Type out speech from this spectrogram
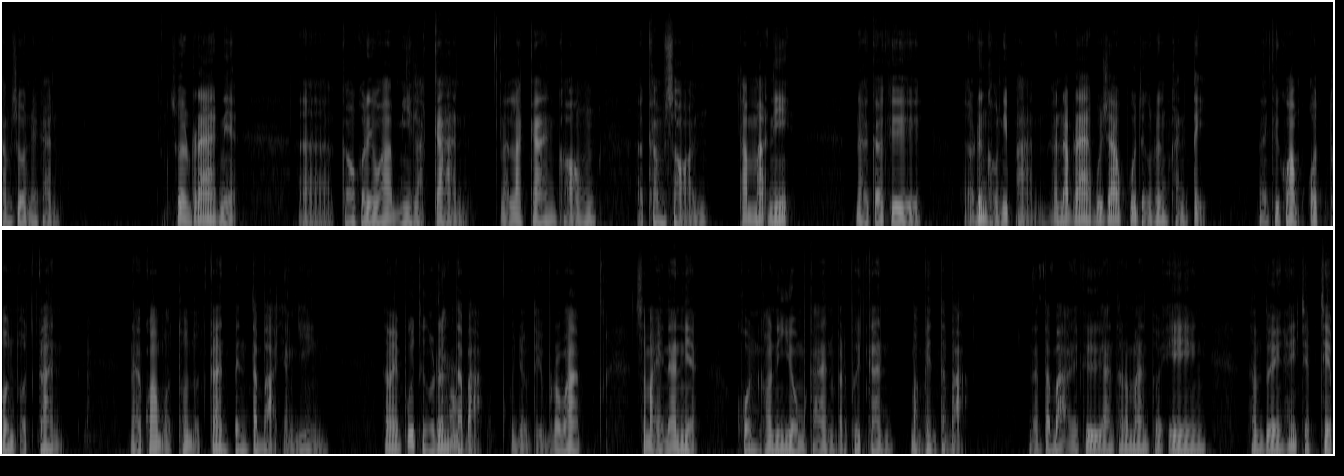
3 ส่วนด้วยกัน ส่วนแรกเนี่ยเขาก็เรียกว่ามีหลักการนะหลักการของคำสอนธรรมะนี้นะก็คือเรื่องของนิพพาน อันดับแรกพระเจ้าพูดถึงเรื่องขันติ นะคือความอดทนอดกลั้นนะความอดทนอดกลั้นเป็นตบะอย่างยิ่งทำไมพูดถึงเรื่องตบะคุณโยมติวเพราะว่าสมัยนั้นเนี่ยคนเขานิยมการประพฤติการบำเพ็ญตบะนะตบะนี่คือการทรมานตัวเองทำตัวเองให้เจ็บเจ็บ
